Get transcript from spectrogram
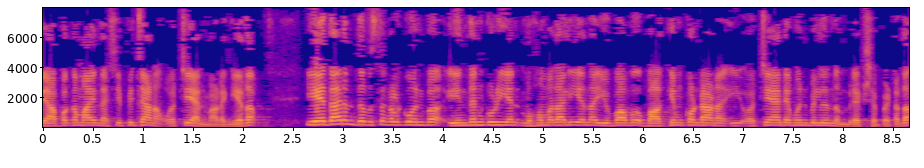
വ്യാപകമായി നശിപ്പിച്ചാണ് ഒറ്റയാൻ മടങ്ങിയത്. ഏതാനും ദിവസങ്ങൾക്ക് മുൻപ് ഈന്തൻ കുഴിയൻ മുഹമ്മദ് അലി എന്ന യുവാവ് ഭാഗ്യം കൊണ്ടാണ് ഈ ഒറ്റയാന്റെ മുൻപിൽ നിന്നും രക്ഷപ്പെട്ടത്.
